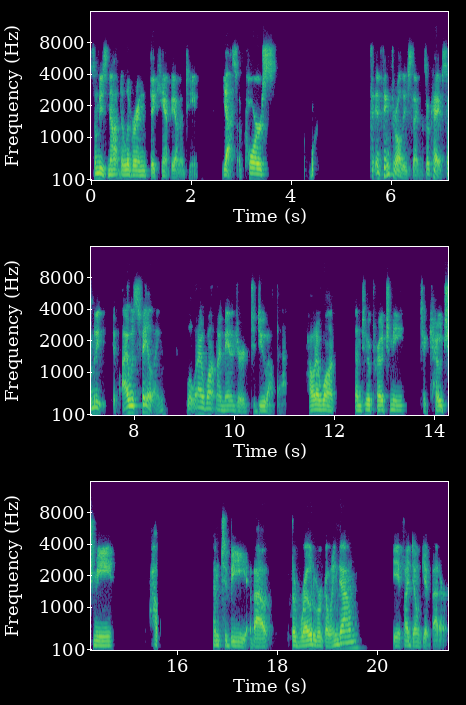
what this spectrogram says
Somebody's not delivering, they can't be on the team. Yes, of course. And think through all these things. Okay, if somebody, if I was failing, what would I want my manager to do about that? How would I want them to approach me, to coach me, how them to be about the road we're going down if I don't get better?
